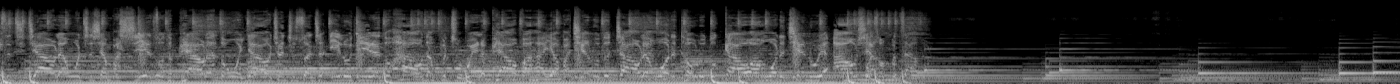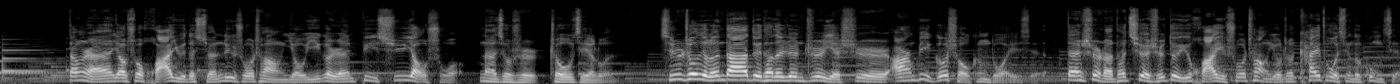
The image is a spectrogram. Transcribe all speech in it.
自己较量，我只想把事业做得漂亮。懂我要强，就算这一路敌人都浩荡，不只为了票房，还要把前路都照亮。我的头颅多高昂，我的前路也翱翔，从不在乎。当然，要说华语的旋律说唱，有一个人必须要说，那就是周杰伦。其实周杰伦，大家对他的认知也是 R&B 歌手更多一些，但是呢，他确实对于华语说唱有着开拓性的贡献，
